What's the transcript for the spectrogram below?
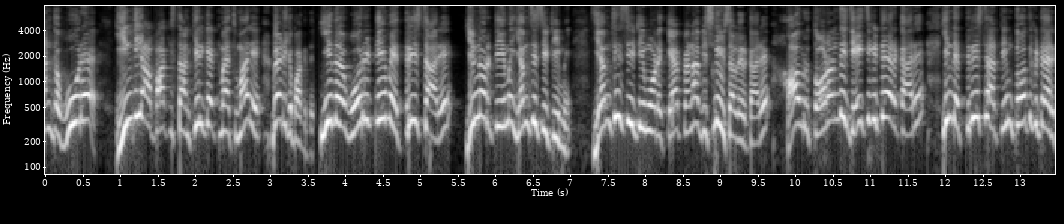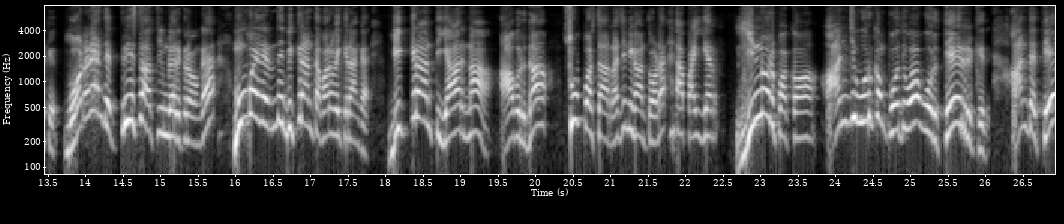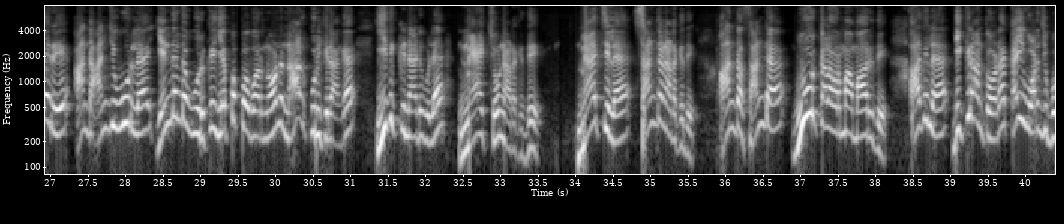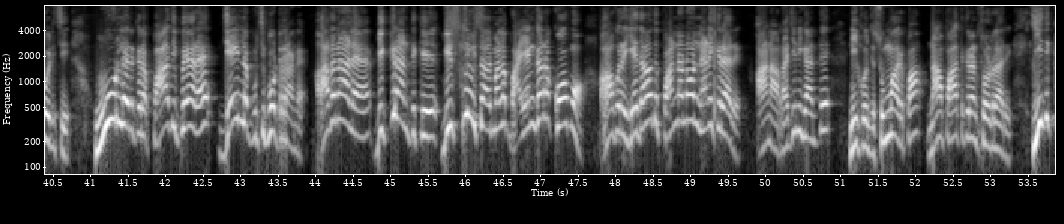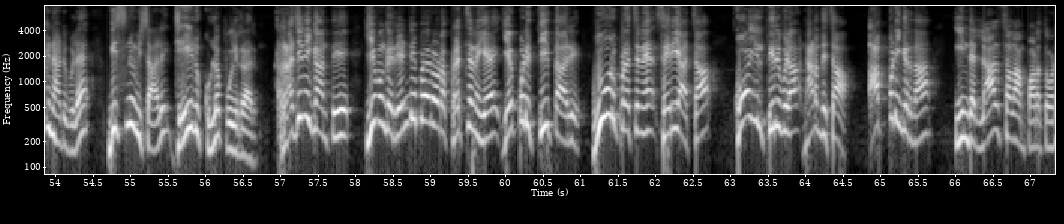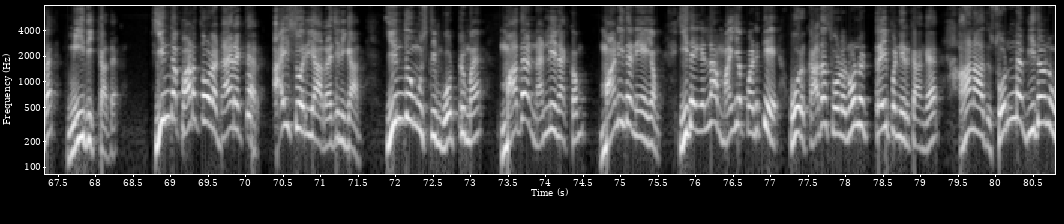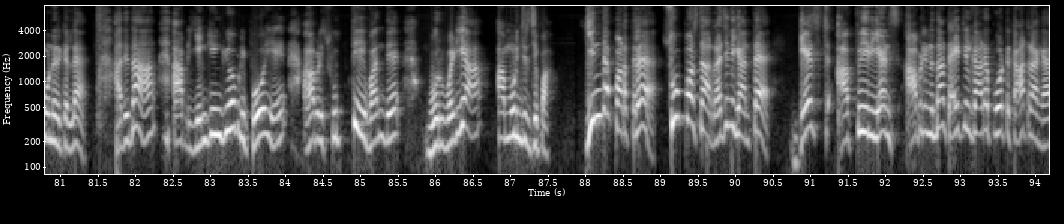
அந்த ஊரே இந்தியா பாகிஸ்தான் கிரிக்கெட் மேட்ச் மாதிரி வேடிக்கை பார்க்குது. இதுல ஒரு டீம் த்ரீ ஸ்டாரு இன்னொரு டீம் எம்சிசி டீம் எம்சிசி டீமோட கேப்டனா விஷ்ணு விஷால் இருக்காரு. அவர் தொடர்ந்து ஜெயிச்சுக்கிட்டே இருக்காரு. இந்த த்ரீ ஸ்டார் டீம் தோத்துக்கிட்டே இருக்கு. உடனே அந்த த்ரீ ஸ்டார் டீம்ல இருக்கிறவங்க மும்பைல இருந்து விக்ராந்தை வர வைக்கிறாங்க. விக்ராந்த் யாருன்னா அவர் தான் சூப்பர் ஸ்டார் ரஜினிகாந்தோட பையர். இன்னொரு பக்கம் அஞ்சு ஊருக்கும் பொதுவாக ஒரு தேர் இருக்குது. அந்த தேர் அந்த அஞ்சு ஊரில் எந்தெந்த ஊருக்கு எப்பப்போ வரணும்னு நாள் குறிக்கிறாங்க. இதுக்கு நடுவில் மேட்சும் நடக்குது. மேட்சில் சண்டை நடக்குது. அந்த சண்டை ஊர் கலவரமா மாறுது. அதுல விக்ராந்தோட கை உடஞ்சி போயிடுச்சு. ஊர்ல இருக்கிற பாதி பேரை ஜெயில பிடிச்சி போட்டுறாங்க. அதனால விக்ராந்துக்கு விஷ்ணு விசால் மேல பயங்கர கோபம். அவரை ஏதாவது பண்ணணும்னு நினைக்கிறாரு. ஆனால் ரஜினிகாந்த் நீ கொஞ்சம் சும்மா இருப்பா நான் பார்த்துக்கிறேன்னு சொல்கிறாரு இதுக்கு நடுவில் விஷ்ணு விஷால் ஜெயிலுக்குள்ளே போயிடுறாரு. ரஜினிகாந்த் இவங்க ரெண்டு பேரோட பிரச்சனையை எப்படி தீர்த்தாரு? ஊர் பிரச்சனை சரியாச்சா? கோயில் திருவிழா நடந்துச்சா? அப்படிங்கிறதா இந்த லால் சலாம் படத்தோட மீதி கதை. இந்த படத்தோட டைரக்டர் ஐஸ்வர்யா ரஜினிகாந்த். இந்து முஸ்லிம் ஒற்றுமை மத நல்லிணக்கம் மனித நேயம் இதையெல்லாம் மையப்படுத்தி ஒரு கதை சொல்லணும்னு ட்ரை பண்ணியிருக்காங்க ஆனால் அது சொன்ன விதம்னு ஒன்று இருக்குல்ல. அதுதான் அப்படி எங்கெங்கேயோ அப்படி போய் அப்படி சுற்றி வந்து ஒரு வழியாக முடிஞ்சிருச்சுப்பா. இந்த படத்தில் சூப்பர் ஸ்டார் ரஜினிகாந்தை கெஸ்ட் அஃபீரியன்ஸ் அப்படின்னு தான் டைட்டில் கார்டை போட்டு காட்டுறாங்க.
